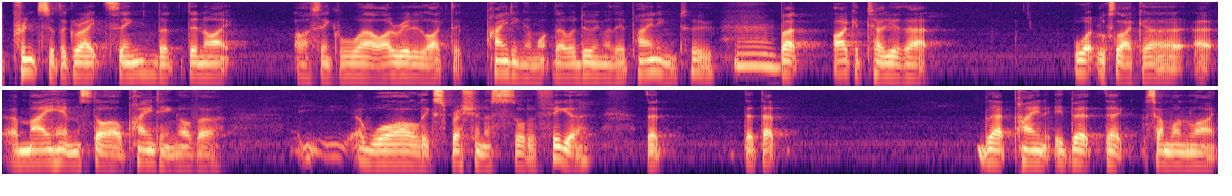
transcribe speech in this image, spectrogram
the prints are the great thing but then I I think wow I really like the painting and what they were doing with their painting too mm. but I could tell you that what looks like a, a, a mayhem style painting of a a wild expressionist sort of figure that that that that paint that that someone like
